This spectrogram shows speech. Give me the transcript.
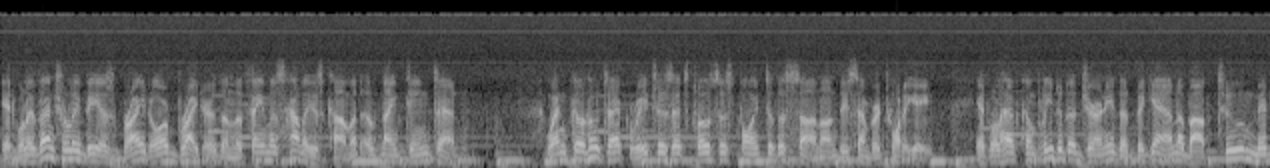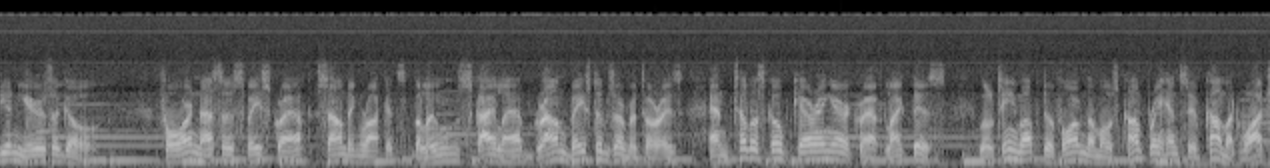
it will eventually be as bright or brighter than the famous Halley's Comet of 1910. When Kohoutek reaches its closest point to the Sun on December 28, it will have completed a journey that began about two million years ago. Four NASA spacecraft, sounding rockets, balloons, Skylab, ground-based observatories, and telescope-carrying aircraft like this will team up to form the most comprehensive comet watch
